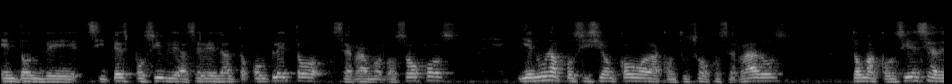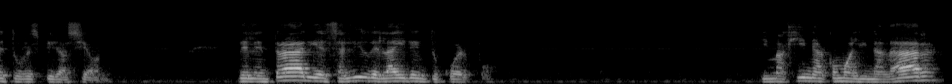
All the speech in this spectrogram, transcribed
en donde, si te es posible hacer el alto completo, cerramos los ojos y en una posición cómoda con tus ojos cerrados, toma conciencia de tu respiración del entrar y el salir del aire en tu cuerpo. Imagina cómo al inhalar,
